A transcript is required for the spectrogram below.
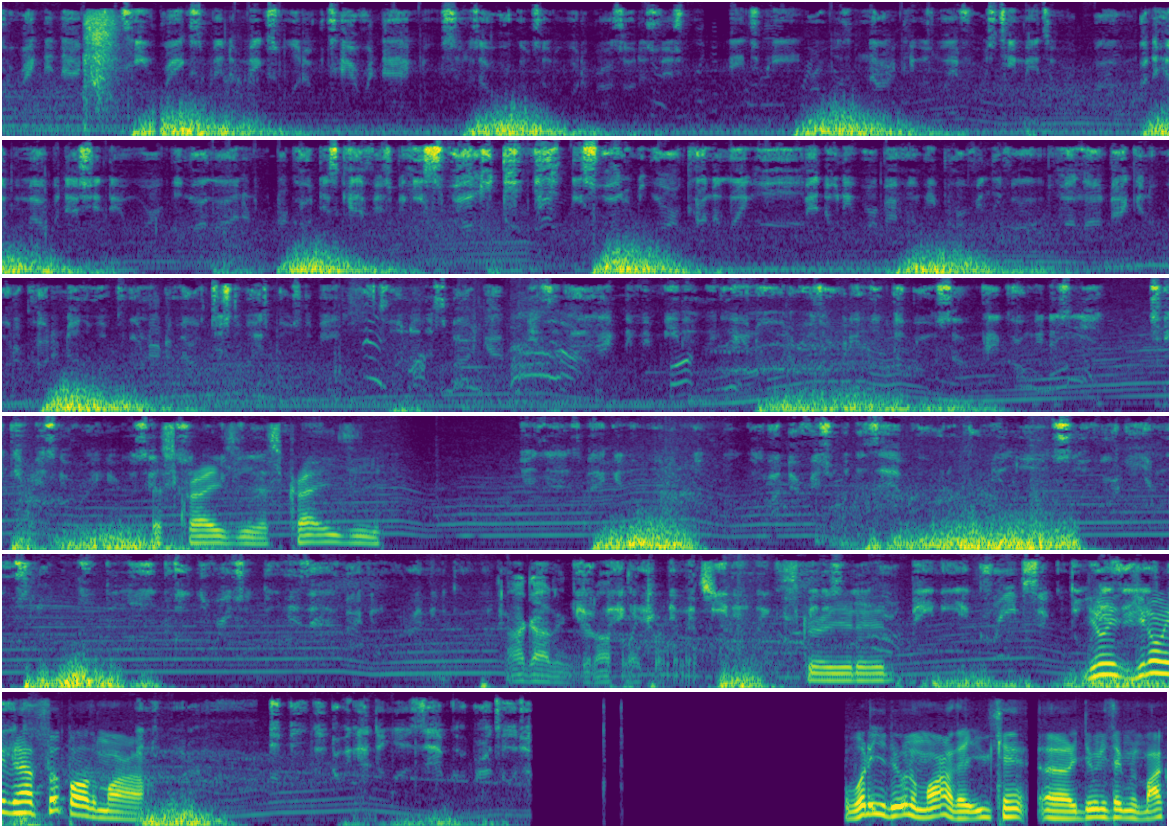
Crazy, that's crazy. I gotta get off in like 20 minutes. Screw you, dude. You don't, you don't even have football tomorrow. What are you doing tomorrow that you can't uh, do anything with Michael?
